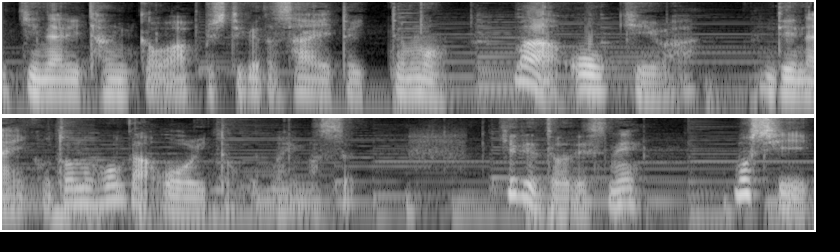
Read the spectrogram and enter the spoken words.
いきなり単価をアップしてくださいと言っても、まあ、OK は出ないことの方が多いと思います。けれどですね、もし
